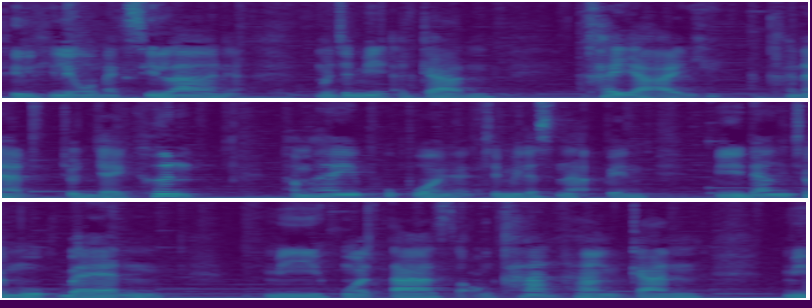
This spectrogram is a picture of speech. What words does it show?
ถือที่เรียกว่า maxilla เนี่ยมันจะมีอาการขยายขนาดจนใหญ่ขึ้น ทำให้ผู้ป่วยเนี่ยจะมีลักษณะเป็นมีดั้งจมูกแบน มีหัวตาสองข้างห่างกัน มี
